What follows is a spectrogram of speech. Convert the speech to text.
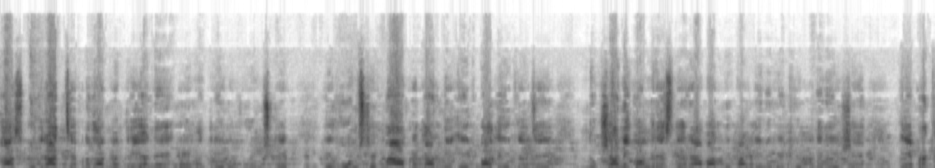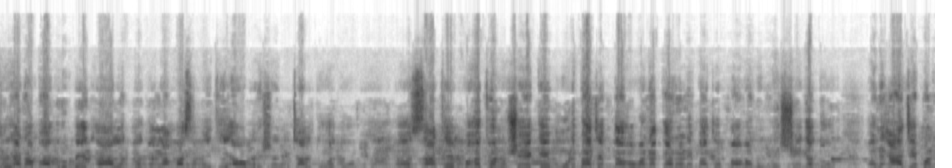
ખાસ ગુજરાત છે પ્રધાનમંત્રી અને ગૃહમંત્રીનું હોમ સ્ટેટ. એ હોમ સ્ટેટમાં આ પ્રકારની એક બાદ એક જે નુકસાની કોંગ્રેસને અને આમ આદમી પાર્ટીને વેઠવી પડી રહી છે. એ પ્રક્રિયાના ભાગરૂપે આ લગભગ લાંબા સમયથી આ ઓપરેશન ચાલતું હતું. સાથે મહત્વનું છે કે મૂળ ભાજપના હોવાના કારણે ભાજપમાં આવવાનું નિશ્ચિત હતું. અને આજે પણ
